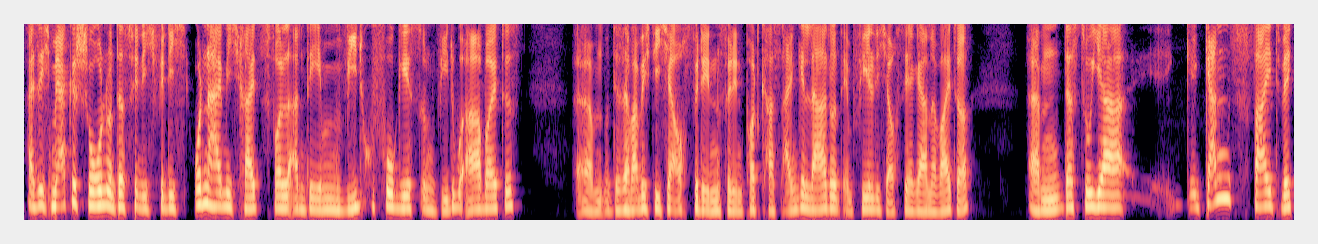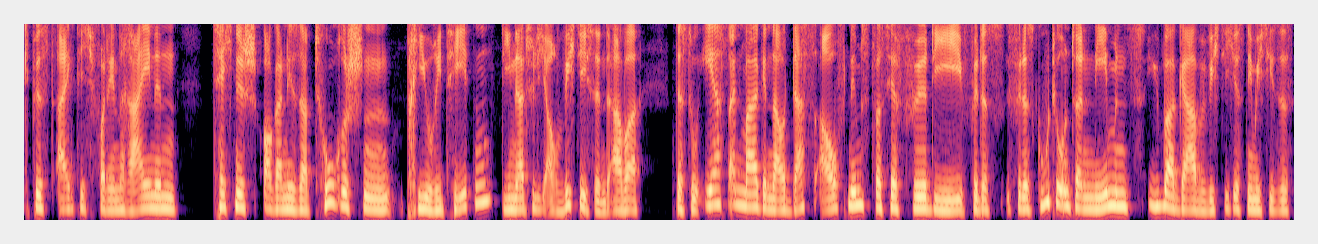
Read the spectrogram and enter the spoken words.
Also ich merke schon, und das finde ich, finde ich unheimlich reizvoll an dem, wie du vorgehst und wie du arbeitest. Ähm, und deshalb habe ich dich ja auch für den, für den Podcast eingeladen und empfehle dich auch sehr gerne weiter, ähm, dass du ja ganz weit weg bist eigentlich von den reinen technisch-organisatorischen Prioritäten, die natürlich auch wichtig sind, aber dass du erst einmal genau das aufnimmst, was ja für die, für das, für das gute Unternehmensübergabe wichtig ist, nämlich dieses,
